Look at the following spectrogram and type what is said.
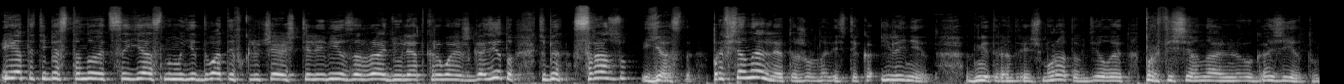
И это тебе становится ясным, едва ты включаешь телевизор, радио или открываешь газету, тебе сразу ясно, профессиональная это журналистика или нет. Дмитрий Андреевич Муратов делает профессиональную газету.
